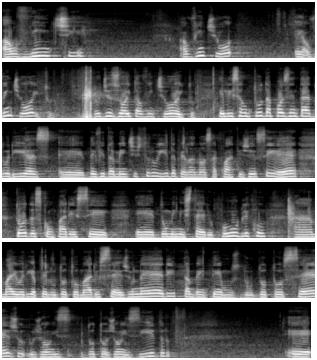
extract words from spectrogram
ao 20, ao 28, é, ao 28, do 18 ao 28, eles são tudo aposentadorias é, devidamente instruídas pela nossa quarta IGCE, todas com parecer é, do Ministério Público, a maioria pelo doutor Mário Sérgio Neri, também temos do doutor Sérgio, o, João, doutor João Isidro, é,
